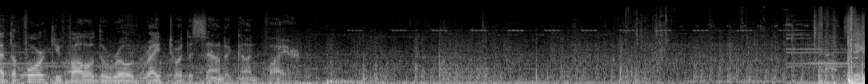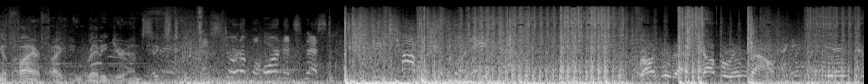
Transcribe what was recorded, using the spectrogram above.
At the fork, you followed the road right toward the sound of gunfire. Seeing a firefight, you readied your M16. They stirred up a hornet's nest. Roger that. Chopper inbound. ETA 2.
